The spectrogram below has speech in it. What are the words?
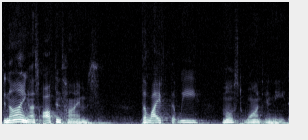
denying us oftentimes the life that we most want and need.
